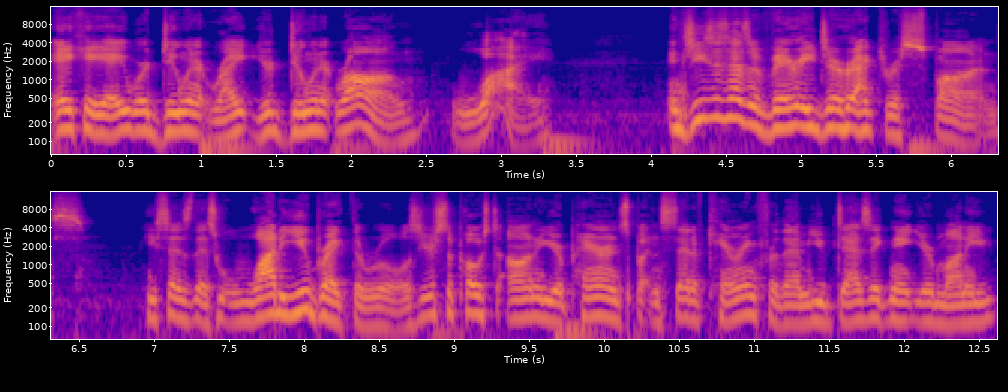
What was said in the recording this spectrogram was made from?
AKA, we're doing it right, you're doing it wrong. Why? And Jesus has a very direct response. He says this Why do you break the rules? You're supposed to honor your parents, but instead of caring for them, you designate your money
